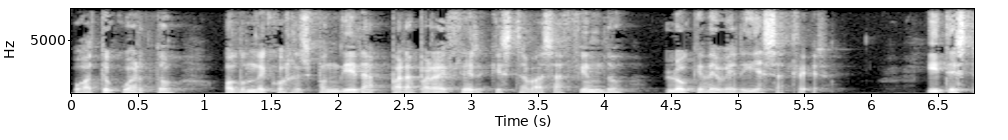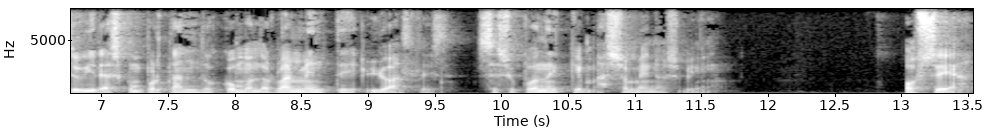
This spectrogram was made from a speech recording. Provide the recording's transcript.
o a tu cuarto o donde correspondiera para parecer que estabas haciendo lo que deberías hacer y te estuvieras comportando como normalmente lo haces. Se supone que más o menos bien. O sea,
